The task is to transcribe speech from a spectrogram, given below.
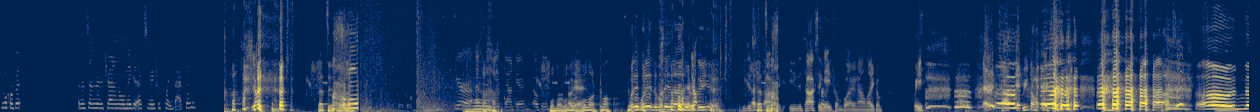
Someone clip it. And then send it in the chat and then we'll make an exclamation point backlink. That's it. well done. You're SMG down here, OP. One more, one more, one more. Come on. What did what did what did uh, Eric do here? He's just That's it. toxic. He's a toxic H1 player, and I don't like him. Wait, Eric? Top, Were you talking about Eric? Toxic? oh no, they didn't do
